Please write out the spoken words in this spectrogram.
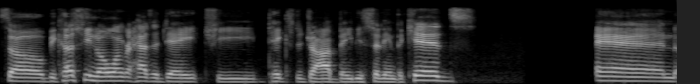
So because she no longer has a date, she takes the job babysitting the kids. And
